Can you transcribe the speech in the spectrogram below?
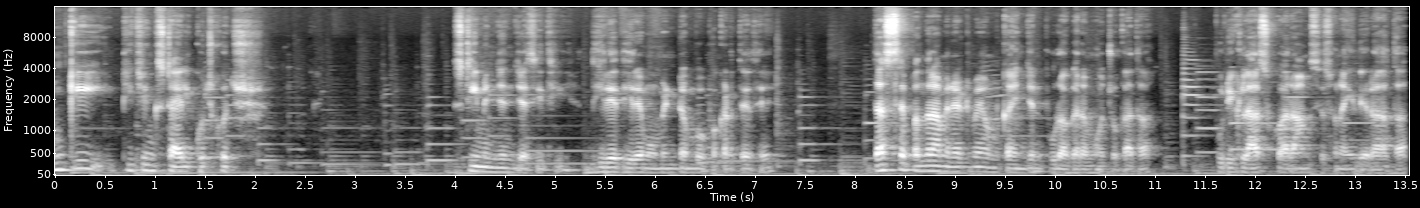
उनकी टीचिंग स्टाइल कुछ कुछ स्टीम इंजन जैसी थी। धीरे धीरे मोमेंटम वो पकड़ते थे। 10 से 15 मिनट में उनका इंजन पूरा गर्म हो चुका था। पूरी क्लास को आराम से सुनाई दे रहा था।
